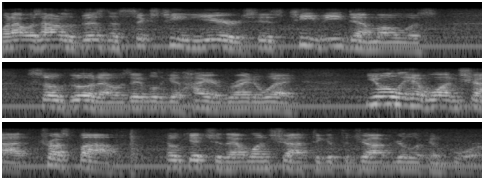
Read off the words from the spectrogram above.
when I was out of the business 16 years, his TV demo was so good I was able to get hired right away. You only have one shot. Trust Bob. He'll get you that one shot to get the job you're looking for.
